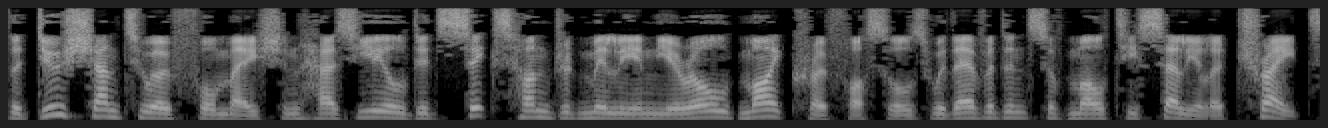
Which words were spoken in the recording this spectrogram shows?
The Doushantuo Formation has yielded 600 million-year-old microfossils with evidence of multicellular traits.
